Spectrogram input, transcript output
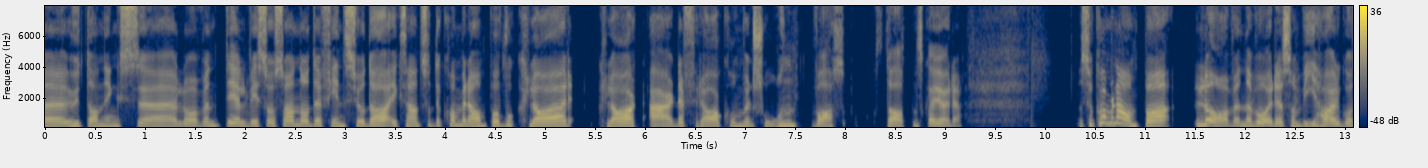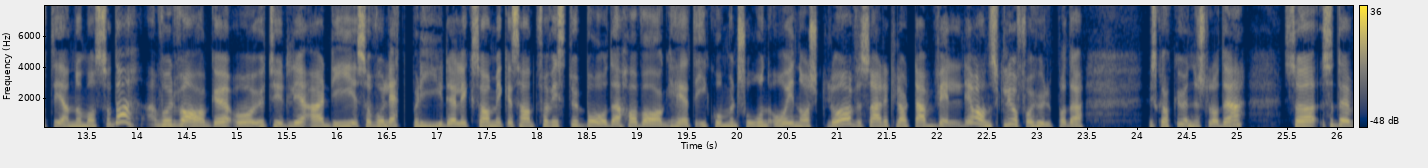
eh, utdanningsloven delvis og sånn, og det fins jo da, ikke sant, så det kommer an på hvor klar, klart er det fra konvensjonen hva staten skal gjøre. Så kommer det an på lovene våre som vi har gått igjennom også, da, hvor vage og utydelige er de, så hvor lett blir det, liksom, ikke sant, for hvis du både har vaghet i konvensjon og i norsk lov, så er det klart det er veldig vanskelig å få hull på det. Vi skal ikke underslå det. Så, så det,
